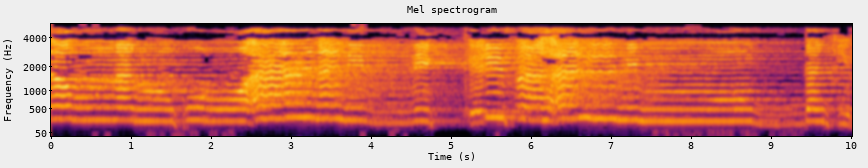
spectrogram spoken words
يسرنا القرآن للذكر فهل من مدكر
